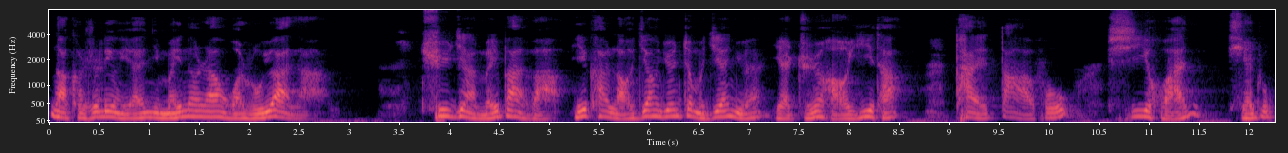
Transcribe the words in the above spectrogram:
那可是令尹，你没能让我如愿呐。屈建没办法，一看老将军这么坚决，也只好依他，派大夫西环协助，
